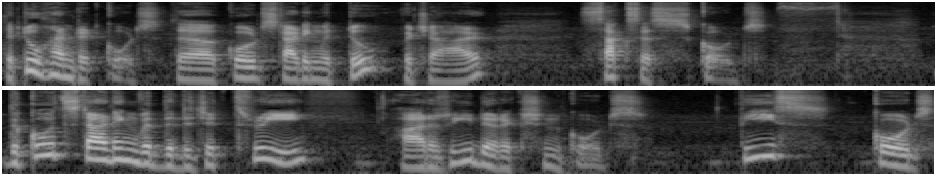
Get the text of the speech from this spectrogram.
the 200 codes, the codes starting with 2, which are success codes. The codes starting with the digit 3 are redirection codes. These codes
